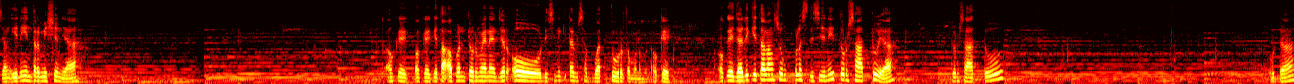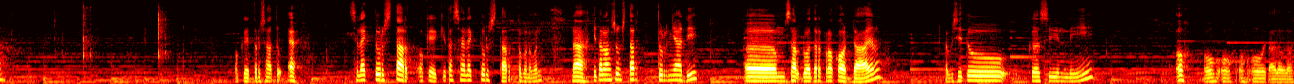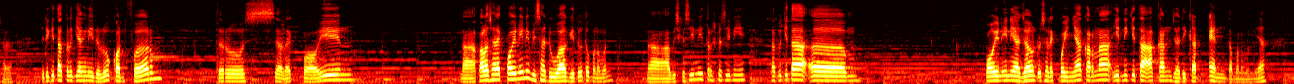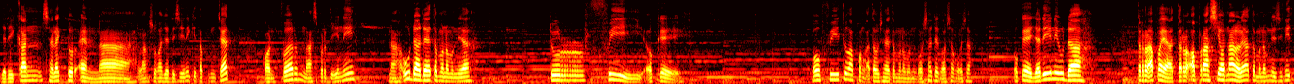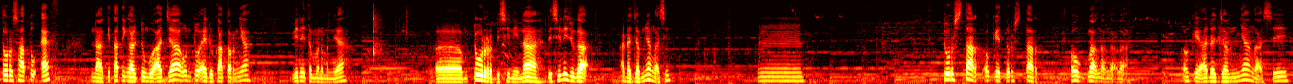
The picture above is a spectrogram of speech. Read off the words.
Yang ini intermission ya. Oke, okay, oke, okay, kita open tour manager. Oh, di sini kita bisa buat tour, teman-teman. Oke. Okay. Oke, jadi kita langsung plus di sini tour satu ya. Tour satu. Udah. Oke, tour satu F. Selector start. Oke, kita selector start, teman-teman. Nah, kita langsung start turnya di um, saltwater crocodile. Habis itu ke sini. Oh, oh, oh, oh, oh, tahu tahu tahu saya. Jadi kita klik yang ini dulu, confirm. Terus select point. Nah, kalau select point ini bisa dua gitu, teman-teman. Nah, habis ke sini terus ke sini. Tapi kita um, poin ini aja untuk select poinnya karena ini kita akan jadikan n, teman-teman ya. Jadikan selector n. Nah, langsung aja di sini kita pencet confirm. Nah, seperti ini. Nah, udah deh teman-teman ya. Fee. Oke. Okay. Oh fee itu apa nggak tahu saya teman-teman. Gak usah deh, gak usah, gak usah. Oke, jadi ini udah ter apa ya teroperasional ya teman-teman di sini tour 1F. Nah kita tinggal tunggu aja untuk edukatornya ini teman-teman ya. Um, tour di sini. Nah di sini juga ada jamnya nggak sih? Hmm, tour start. Oke tour start. Oh nggak nggak nggak nggak. Oke ada jamnya nggak sih?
